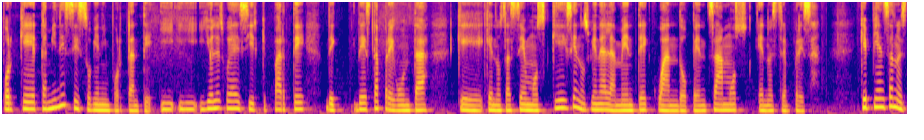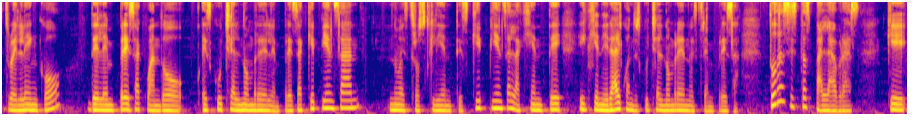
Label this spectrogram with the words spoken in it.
porque también es eso bien importante. Y, y, yo les voy a decir que parte de, de esta pregunta que, que, nos hacemos, ¿qué se nos viene a la mente cuando pensamos en nuestra empresa? ¿Qué piensa nuestro elenco de la empresa cuando escucha el nombre de la empresa? ¿Qué piensan nuestros clientes? ¿Qué piensa la gente en general cuando escucha el nombre de nuestra empresa? Todas estas palabras que,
